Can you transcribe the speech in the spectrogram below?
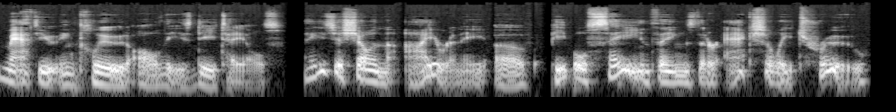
Matthew include all these details? He's just showing the irony of people saying things that are actually true,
